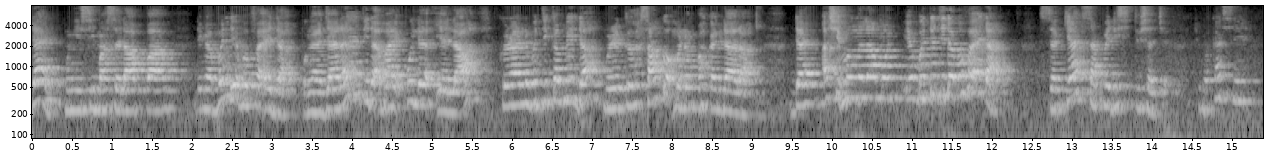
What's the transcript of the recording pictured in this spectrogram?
Dan mengisi masa lapang Dengan benda berfaedah Pengajaran yang tidak baik pula ialah Kerana bertikam lidah Mereka sanggup menumpahkan darah Dan asyik mengelamun Yang benda tidak berfaedah Sekian sampai di situ saja. Terima kasih.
